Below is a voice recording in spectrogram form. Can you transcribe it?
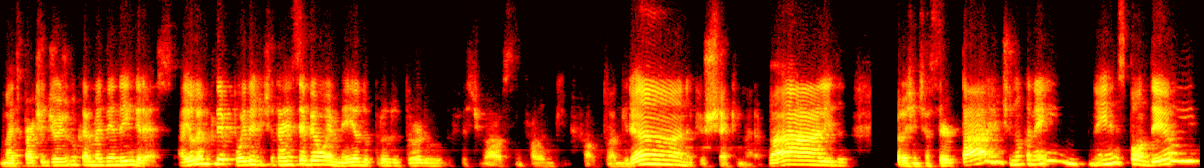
Mas a partir de hoje eu não quero mais vender ingresso. Aí eu lembro que depois a gente até recebeu um e-mail do produtor do, do festival, assim, falando que faltou a grana, que o cheque não era válido, pra gente acertar. A gente nunca nem, nem respondeu e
